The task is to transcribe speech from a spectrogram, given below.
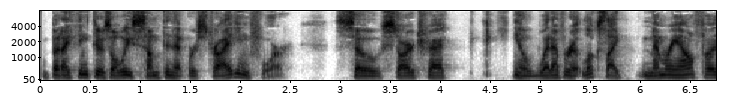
but I think there's always something that we're striving for. So Star Trek, you know, whatever it looks like, Memory Alpha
